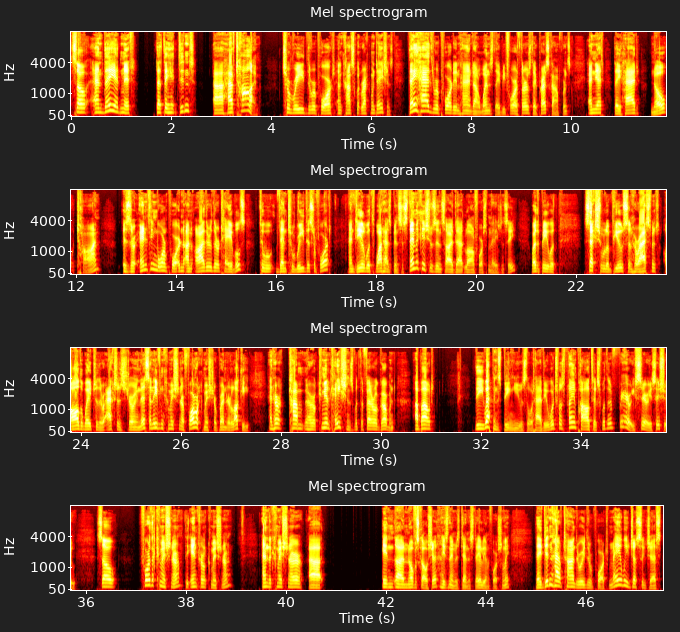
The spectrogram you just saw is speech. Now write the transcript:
So, and they admit that they didn't uh, have time to read the report and consequent recommendations. They had the report in hand on Wednesday before a Thursday press conference, and yet they had no time. Is there anything more important on either of their tables to than to read this report and deal with what has been systemic issues inside that law enforcement agency, whether it be with sexual abuse and harassment, all the way to their actions during this, and even Commissioner, former Commissioner Brenda Lucki, and her com- her communications with the federal government about the weapons being used or what have you, which was playing politics with a very serious issue. So, for the commissioner, the interim commissioner, and the commissioner uh, in uh, Nova Scotia, his name is Dennis Daley, unfortunately, they didn't have time to read the report. May we just suggest,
